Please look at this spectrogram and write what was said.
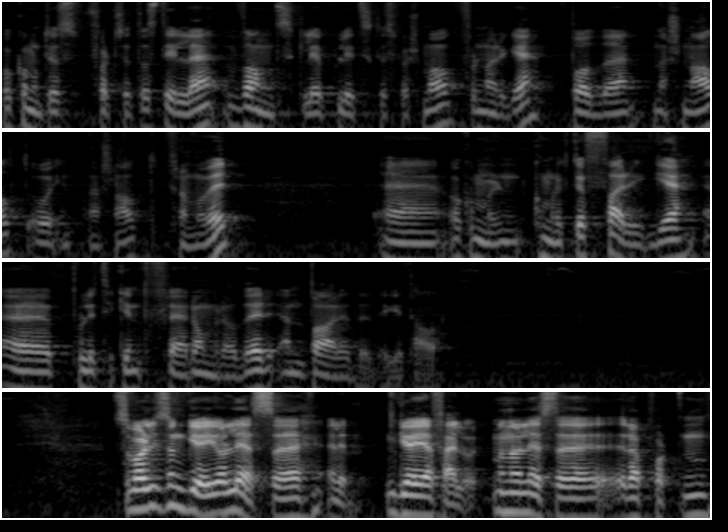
og kommer til å fortsette å stille vanskelige politiske spørsmål for Norge, både nasjonalt og internasjonalt framover. Eh, og kommer, kommer nok til å farge eh, politikken på flere områder enn bare det digitale. Så var det litt sånn gøy å lese eller gøy er feil ord, men å lese rapporten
